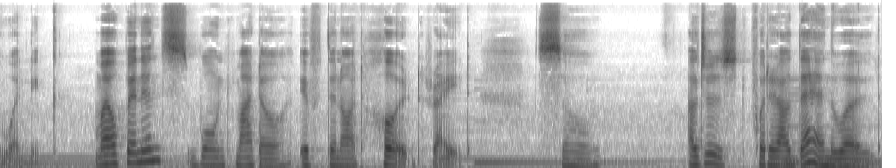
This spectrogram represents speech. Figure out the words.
one week? my opinions won't matter if they're not heard right? So i'll just put it out there in the world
